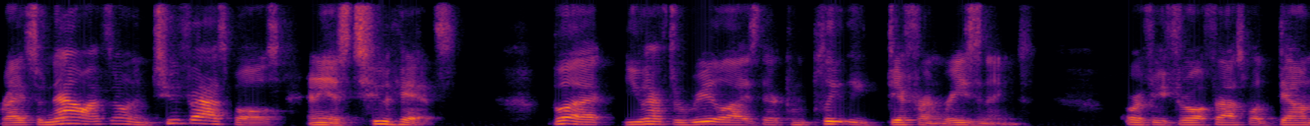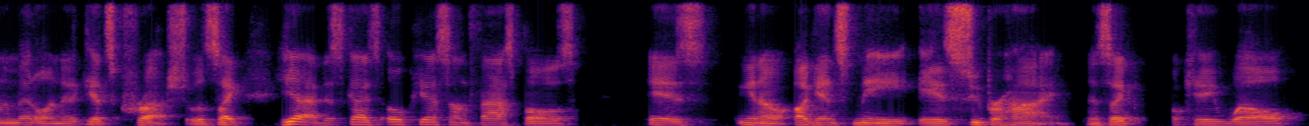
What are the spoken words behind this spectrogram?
Right. So now I've thrown him two fastballs and he has two hits. But you have to realize they're completely different reasonings. Or if you throw a fastball down the middle and it gets crushed. So it's like, yeah, this guy's OPS on fastballs is, you know, against me is super high. And it's like, okay, well,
